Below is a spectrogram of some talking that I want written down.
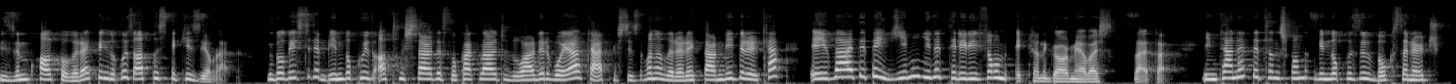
bizim halk olarak 1968 yılı. Dolayısıyla 1960'larda sokaklarda duvarları boyarken, işte zıvanalara reklam bildirirken evlerde de yeni yeni televizyon ekranı görmeye başladık zaten. İnternetle tanışmamız 1993,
